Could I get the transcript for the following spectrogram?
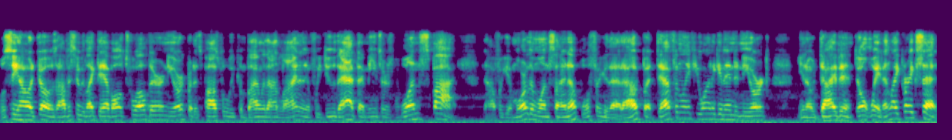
we'll see how it goes. Obviously, we'd like to have all 12 there in New York, but it's possible we combine with online. And if we do that, that means there's one spot now, if we get more than one sign up, we'll figure that out. But definitely, if you want to get into New York, you know, dive in. Don't wait. And like Greg said,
